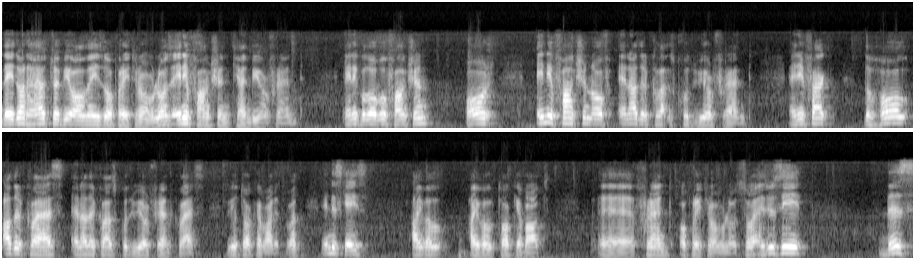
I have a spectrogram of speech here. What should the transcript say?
they don't have to be always operator overloads. Any function can be your friend. Any global function or any function of another class could be your friend. And in fact, the whole other class, another class could be your friend class. We'll talk about it. But in this case, I will, I will talk about uh, friend operator overload. So as you see, this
